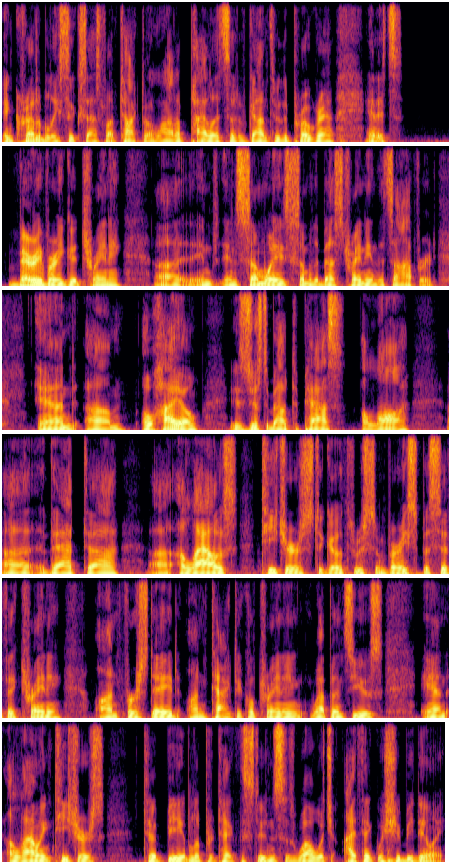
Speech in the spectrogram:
incredibly successful. I've talked to a lot of pilots that have gone through the program, and it's very, very good training. Uh, in in some ways, some of the best training that's offered. And um, Ohio is just about to pass a law that uh, uh, allows teachers to go through some very specific training on first aid, on tactical training, weapons use, and allowing teachers to be able to protect the students as well, which I think we should be doing.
